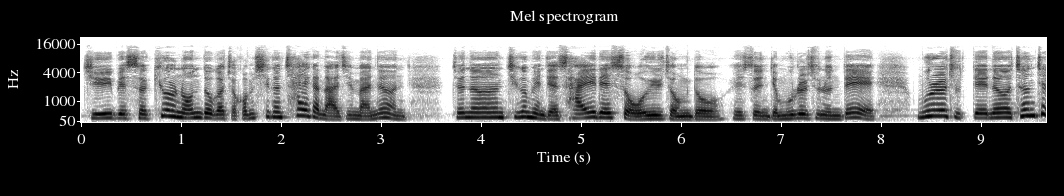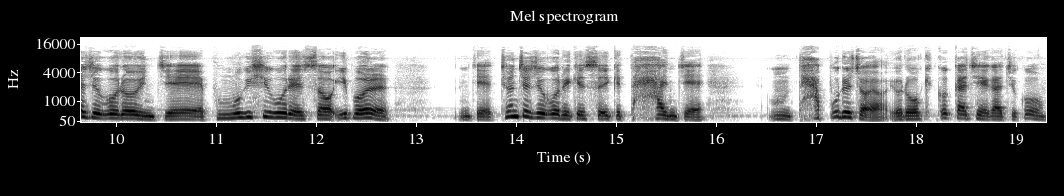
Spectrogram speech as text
집에서 키우는 온도가 조금씩은 차이가 나지만은 저는 지금 현재 4일에서 5일 정도 해서 이제 물을 주는데 물을 줄 때는 전체적으로 이제 분무기식으로 해서 잎을 이제 전체적으로 이렇게 해서 이렇게 다 이제 음, 다 뿌려줘요. 요렇게 끝까지 해가지고,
